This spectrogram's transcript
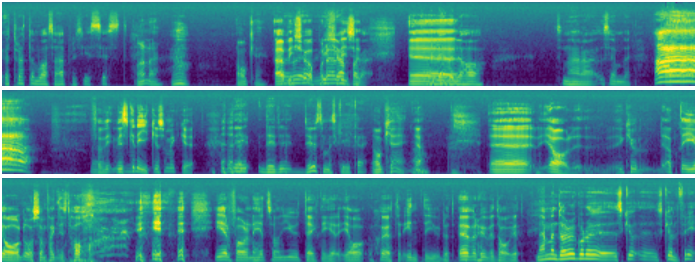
Jag tror att den var så här precis sist. Var den det? Ja. Okej. Ja, vi kör på det här kör viset. det. Vill du Eh, ha sån här, det... Ah! för vi, vi skriker så mycket. Det, är- det är du, du som är skrikare. Okej, ja. Ja. Eh, ja, det är kul att det är jag då som faktiskt har erfarenhet som ljudtekniker. Jag sköter inte ljudet överhuvudtaget. Nej men då går du sku, skuldfri.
